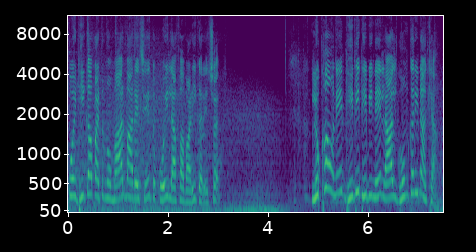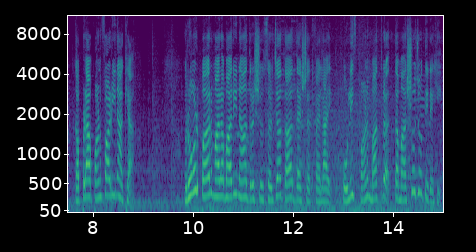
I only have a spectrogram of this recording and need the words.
કોઈ ઢીકા પાટુનો માર મારે છે તો કોઈ લાફાવાળી કરે છે. લુખાઓને ધીબી ધીબીને લાલ ઘૂમ કરી નાખ્યા. કપડાં પણ ફાડી નાખ્યા. રોડ પર મારામારીના દ્રશ્યો સર્જાતા દહેશત ફેલાઈ. પોલીસ પણ માત્ર તમાશો જોતી રહી.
